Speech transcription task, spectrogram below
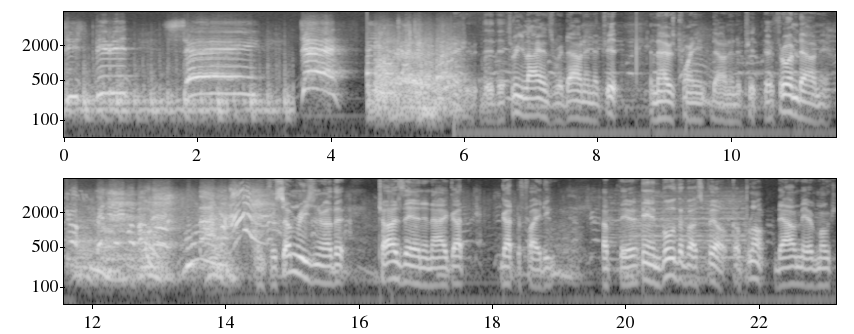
The spirit say death. The, the, three lions were down in the pit, and I was pointing down in the pit They Throw them down there. And for some reason or other, Tarzan and I got got to fighting up there, and both of us fell kaplunk down there amongst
